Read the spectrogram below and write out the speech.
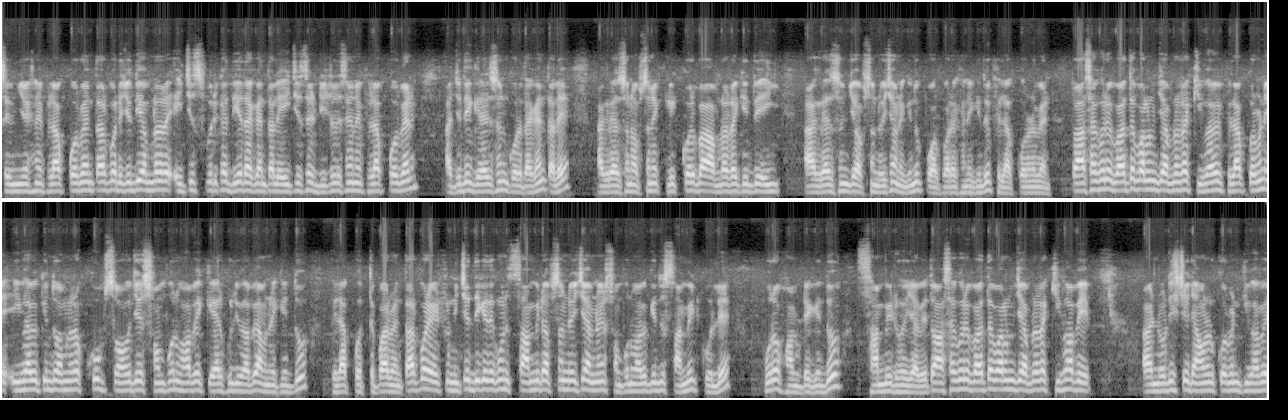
সেই অনুযায়ী এখানে ফিল আপ করবেন। তারপরে যদি আপনারা এইচএস পরীক্ষা দিয়ে থাকেন, তাহলে এইচএসের ডিটেলস এখানে ফিল আপ করবেন। আর যদি গ্র্যাজুয়েশন করে থাকেন, তাহলে গ্র্যাজুয়েশন অপশনে ক্লিক করে বা আপনারা কিন্তু এই গ্র্যাজুয়েশন যে অপশন রয়েছে, আপনি কিন্তু পরপর এখানে কিন্তু ফিল আপ করে নেবেন। তো আশা করি বলতে পারলাম যে আপনারা কীভাবে ফিল আপ করবেন। এইভাবে কিন্তু আপনারা খুব সহজে, সম্পূর্ণভাবে কেয়ারফুলিভাবে আপনারা কিন্তু ফিল আপ করতে পারবেন। তারপরে একটু নিচের দিকে দেখুন সাবমিট অপশন রয়েছে। আপনারা সম্পূর্ণভাবে কিন্তু সাবমিট করলে পুরো ফর্মটি কিন্তু সাবমিট হয়ে যাবে। তো আশা করি বলতে পারলাম যে আপনারা কীভাবে আর নোটিশটি ডাউনলোড করবেন, কীভাবে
